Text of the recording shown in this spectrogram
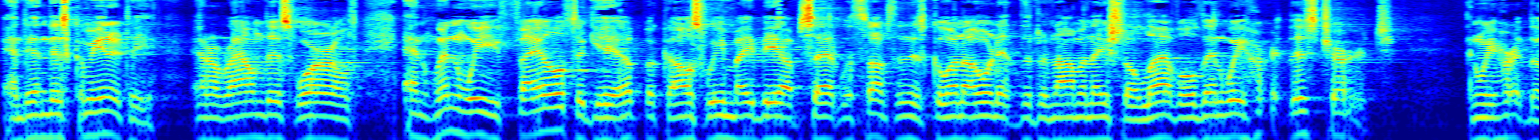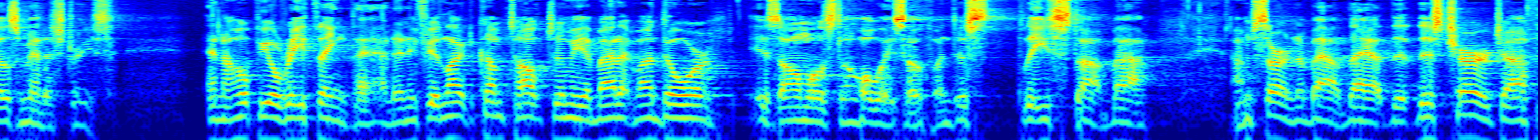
and in this community and around this world. And when we fail to give because we may be upset with something that's going on at the denominational level, then we hurt this church and we hurt those ministries. And I hope you'll rethink that. And if you'd like to come talk to me about it, my door is almost always open. Just please stop by. I'm certain about that, that this church, I've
